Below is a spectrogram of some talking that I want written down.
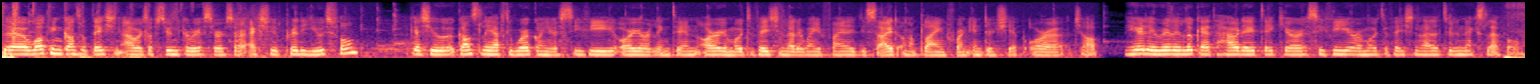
The walking consultation hours of student career service are actually pretty useful because you constantly have to work on your CV or your LinkedIn or your motivation letter when you finally decide on applying for an internship or a job. Here they really look at how they take your CV or motivation letter to the next level.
